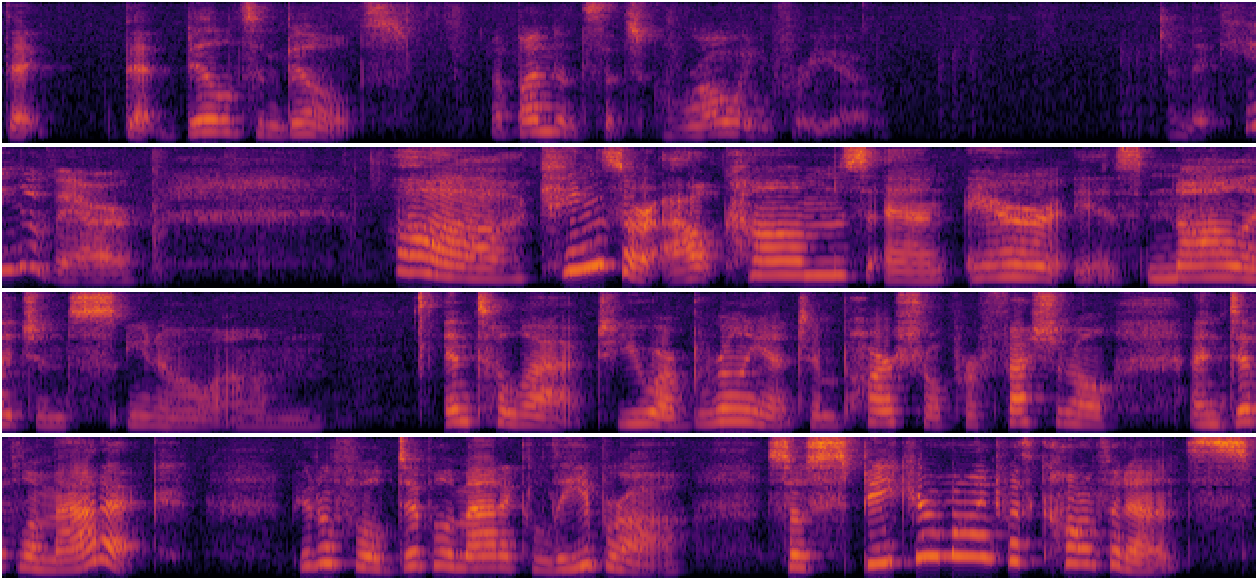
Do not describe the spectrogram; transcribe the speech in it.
that that builds and builds, abundance that's growing for you. And the King of Air, ah, kings are outcomes, and air is knowledge and, you know, um, intellect. You are brilliant, impartial, professional, and diplomatic. Beautiful diplomatic Libra. So speak your mind with confidence.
